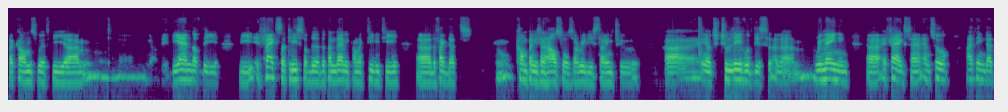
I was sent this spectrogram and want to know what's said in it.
that comes with the um, the, the, end of the the effects, at least of the, the pandemic on activity, uh, the fact that companies and households are really starting to uh, you know, to, to, live with these um, remaining uh, effects. And, and, so I think that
